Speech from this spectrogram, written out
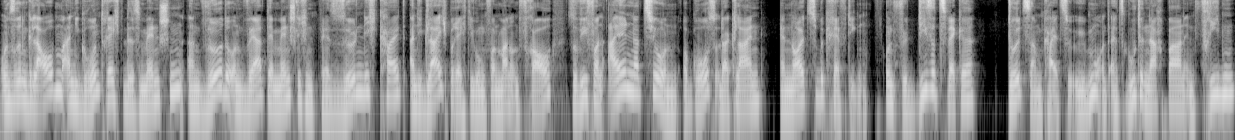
Unseren Glauben an die Grundrechte des Menschen, an Würde und Wert der menschlichen Persönlichkeit, an die Gleichberechtigung von Mann und Frau sowie von allen Nationen, ob groß oder klein, erneut zu bekräftigen. Und für diese Zwecke Duldsamkeit zu üben und als gute Nachbarn in Frieden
